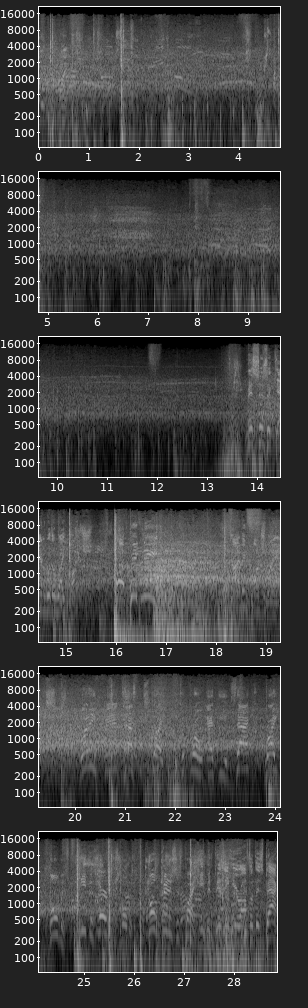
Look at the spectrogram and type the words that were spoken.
looping punch. Misses again with a right punch. Oh, big knee! Diving punch lands. What a fantastic strike to throw at the exact right moment. He deserves this moment. Go finish his fight. Keeping busy here off of his back.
